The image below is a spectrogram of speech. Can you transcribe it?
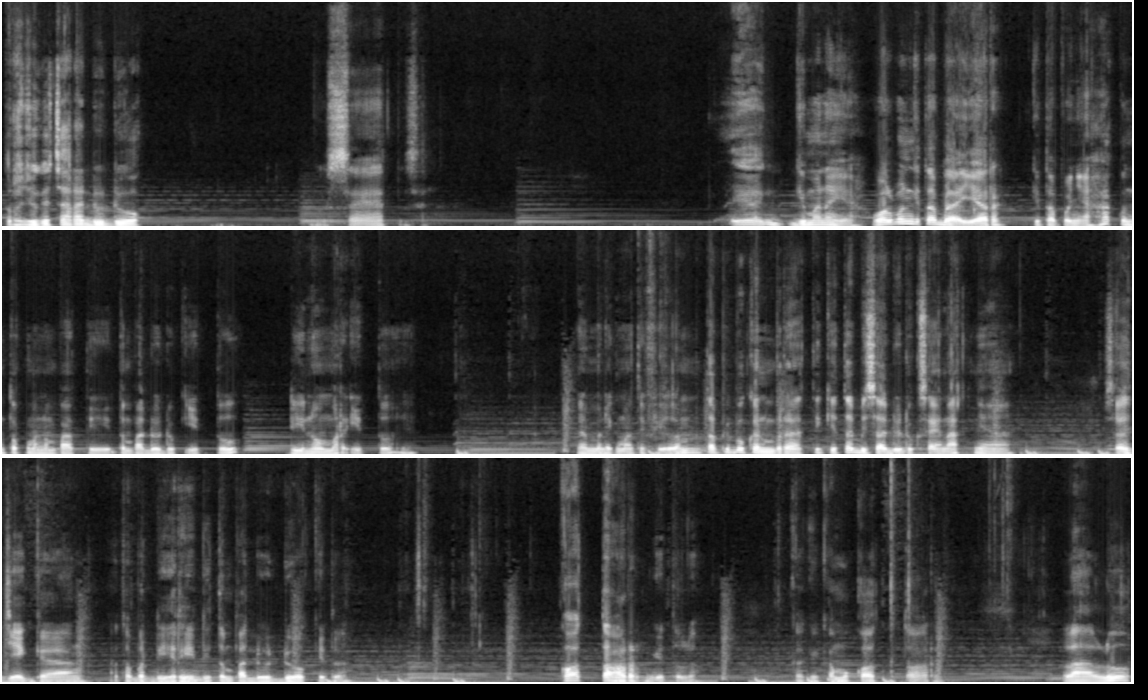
terus juga cara duduk. Buset, ya gimana ya? Walaupun kita bayar kita punya hak untuk menempati tempat duduk itu di nomor itu ya. Dan menikmati film tapi bukan berarti kita bisa duduk seenaknya. Bisa jegang atau berdiri di tempat duduk gitu. Kotor gitu loh. Kaki kamu kotor. Lalu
